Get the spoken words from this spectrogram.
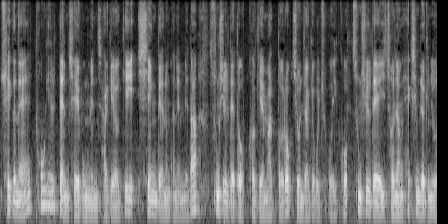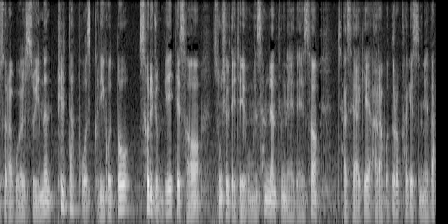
최근에 통일된 재외국민 자격이 시행되는 해입니다. 숭실대도 거기에 맞도록 지원 자격을 주고 있고 숭실대의 전형 핵심적인 요소라고 할 수 있는 필답 코스 그리고 또 서류 준비해서 숭실대 재외국민 3년 특례에 대해서 자세하게 알아보도록 하겠습니다.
